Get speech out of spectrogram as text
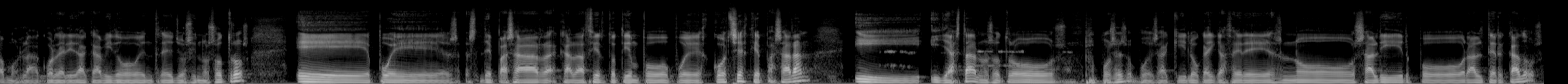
vamos, la cordialidad que ha habido entre ellos y nosotros, eh, pues de pasar cada cierto tiempo pues coches que pasaran y, y, ya está. Nosotros, pues eso, pues aquí lo que hay que hacer es no salir por altercados.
